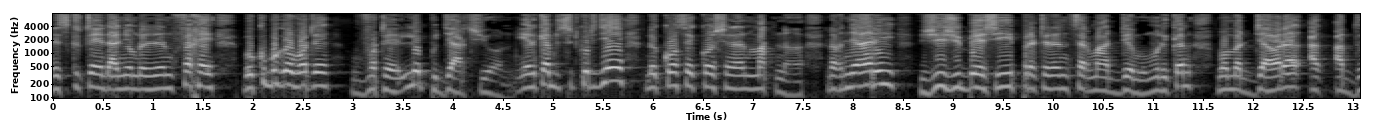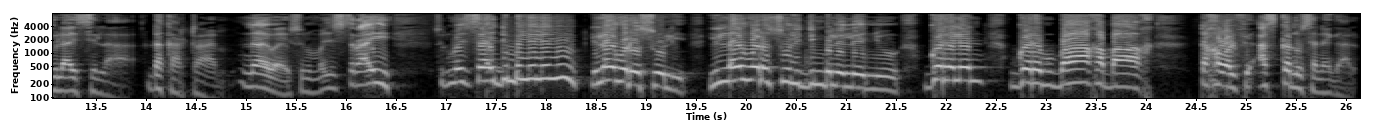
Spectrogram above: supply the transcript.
ne scrutin daal ñoom dañ leen fexe ba ku bëgg a voté voté lépp jaar ci yoon. Yéen kay bi Sud Quotidien ne conseil constitutionnel mat na ndax ñaari juge yu bees yi prêté serment démb. Mu di kan Mohamed Diawara ak Abdoulaye Sylla. Dakar Time. Naay waaye sunu magistrat yi suñu magistrat yi dimbale leen li lay war a suuli li lay war a suuli dimbale leen ñu gore leen gore bu baax a baax taxawal fi askanu Sénégal.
